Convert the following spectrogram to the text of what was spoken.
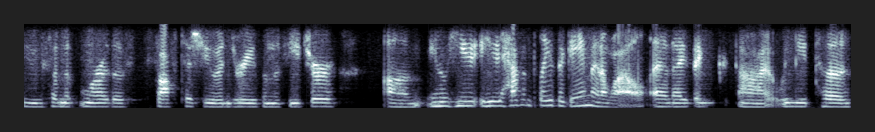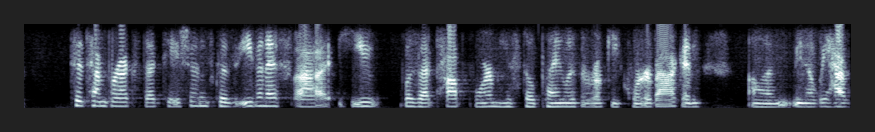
to some more of those soft tissue injuries in the future um, you know, he he hasn't played the game in a while, and I think uh, we need to to temper expectations because even if uh, he was at top form, he's still playing with a rookie quarterback, and um, you know we have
